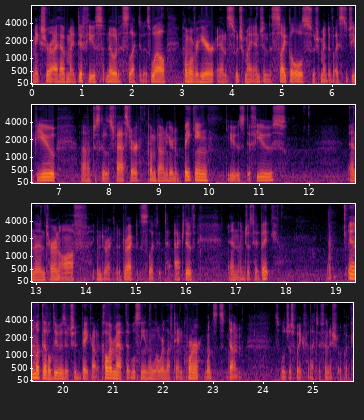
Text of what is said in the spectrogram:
make sure I have my diffuse node selected as well, come over here and switch my engine to cycles, switch my device to GPU, uh, just because it's faster. Come down here to baking, use diffuse, and then turn off indirect and direct, selected to active, and then just hit bake. And what that'll do is it should bake out a color map that we'll see in the lower left hand corner once it's done. So we'll just wait for that to finish real quick.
